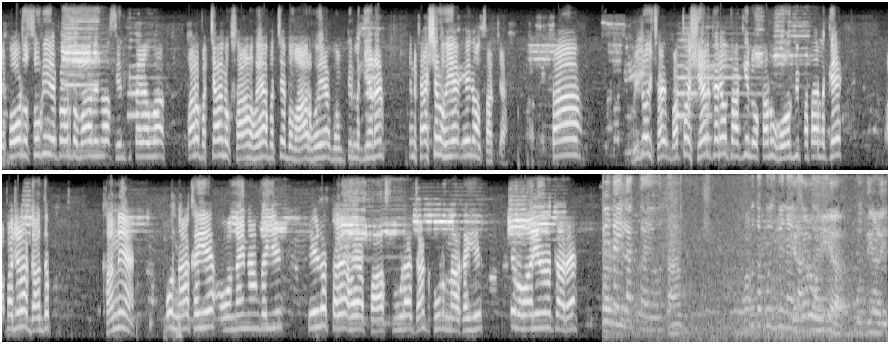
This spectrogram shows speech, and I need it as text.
ਰਿਪੋਰਟ ਦੱਸੂਗੀ ਰਿਪੋਰਟ ਤੋਂ ਬਾਅਦ ਇਹਨਾਂ ਸੀਲ ਕੀਤਾ ਜਾਊਗਾ। ਪਰ ਬੱਚਾ ਦਾ ਨੁਕਸਾਨ ਹੋਇਆ, ਬੱਚੇ ਬਿਮਾਰ ਹੋਏ ਆ ਵੋਮਟਿੰਗ ਲੱਗੀਆਂ ਨੇ ਇਨਫੈਕਸ਼ਨ ਹੋਈ ਹੈ ਇਹ ਗੱਲ ਸੱਚ ਹੈ ਤਾਂ ਵੀਡੀਓ ਵੱਧ ਤੋਂ ਸ਼ੇਅਰ ਕਰਿਓ ਤਾਂ ਕਿ ਲੋਕਾਂ ਨੂੰ ਹੋਰ ਵੀ ਪਤਾ ਲੱਗੇ। ਆਪਾਂ ਜਿਹੜਾ ਗੰਦ ਖਾਂਦੇ ਆ, ਉਹ ਨਾ ਖਾਈਏ ਆਨਲਾਈਨ ਨਾ ਮੰਗਾਈਏ ਤੇ ਜਿਹੜਾ ਤਲਿਆ ਹੋਇਆ ਫਾਸਟ ਫੂਡ ਹੈ ਜੰਕ ਫੂਡ ਨਾ ਖਾਈਏ, ਇਹ ਬਿਮਾਰੀਆਂ ਦਾ ਘਰ ਹੈ भी नहीं लगता है वो तो वो तो कुछ भी नहीं लगता है। ਆ ਉਹਦੇ ਵਾਲੀ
